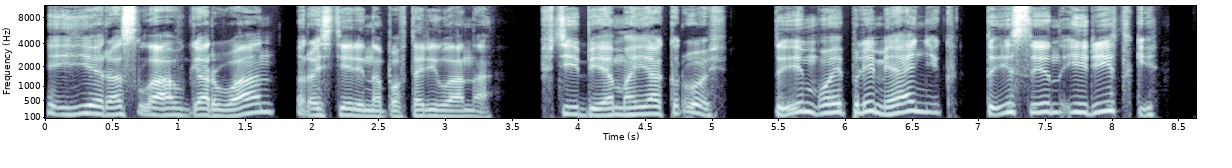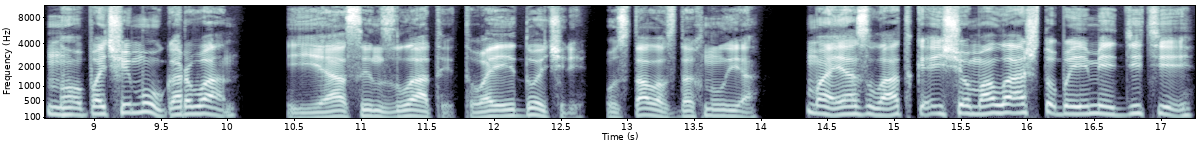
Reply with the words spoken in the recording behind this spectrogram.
«Ярослав Горван?» — растерянно повторила она. «В тебе моя кровь. Ты мой племянник. Ты сын Иритки. Но почему Горван?» «Я сын Златы, твоей дочери», — устало вздохнул я. «Моя Златка еще мала, чтобы иметь детей»,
